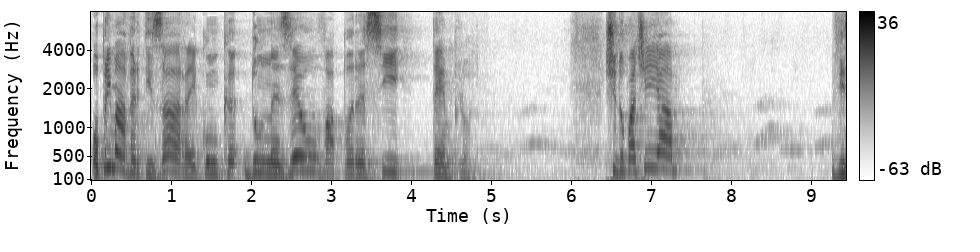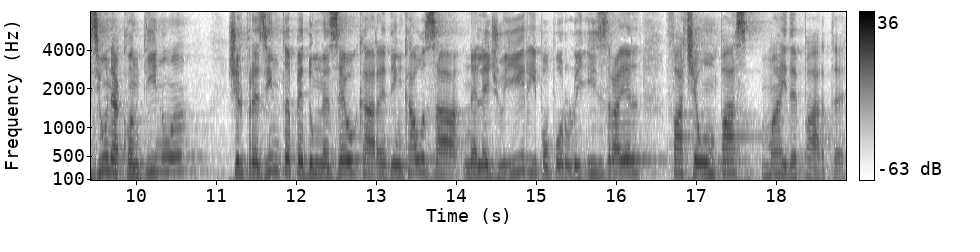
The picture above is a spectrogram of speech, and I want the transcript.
O prima avertizare cum că Dumnezeu va părăsi templul. Și după aceea viziunea continuă și îl prezintă pe Dumnezeu care din cauza nelegiuirii poporului Israel face un pas mai departe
